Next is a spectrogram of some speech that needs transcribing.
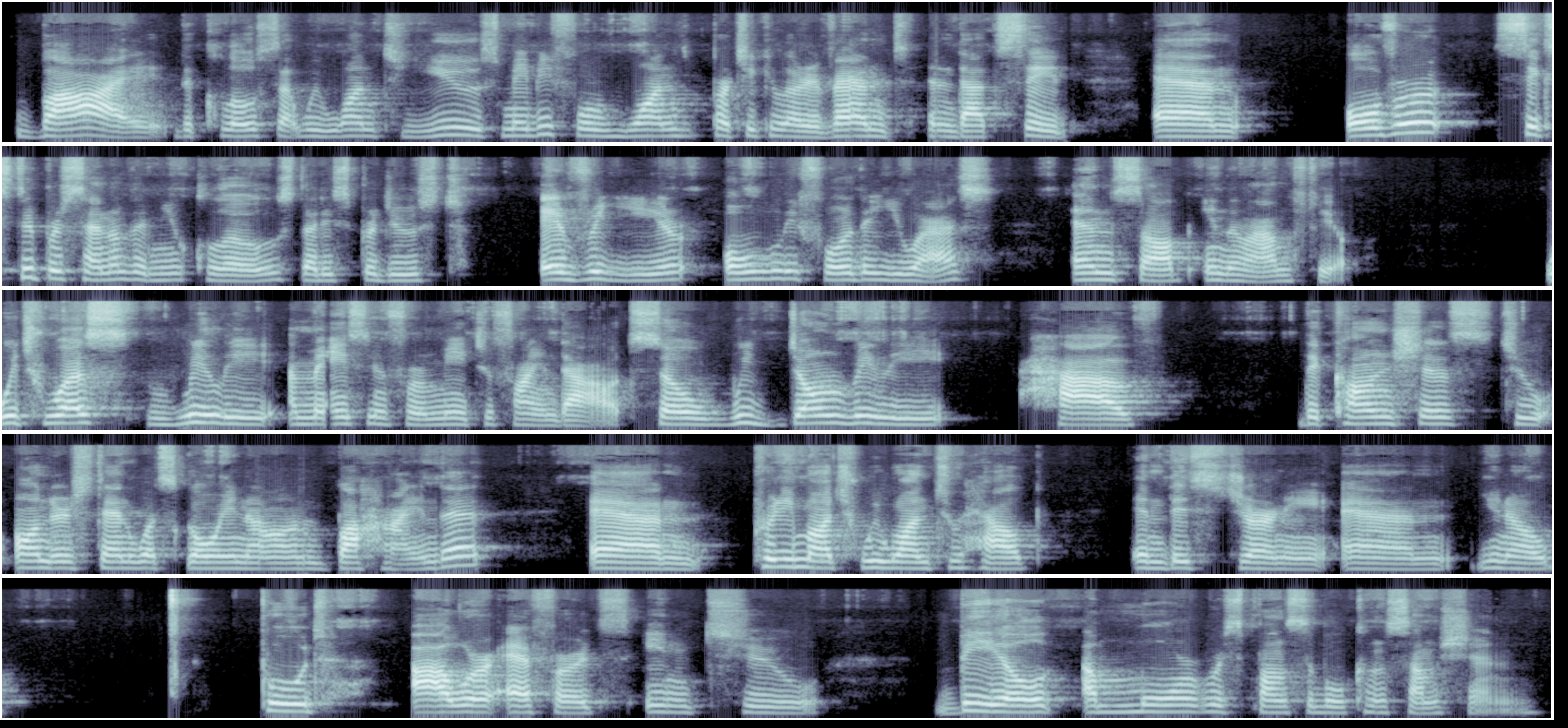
buy the clothes that we want to use maybe for one particular event and that's it. And over 60% of the new clothes that is produced every year only for the US ends up in the landfill which was really amazing for me to find out. So we don't really have the conscious to understand what's going on behind it. And pretty much we want to help in this journey and you know put our efforts into build a more responsible consumption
